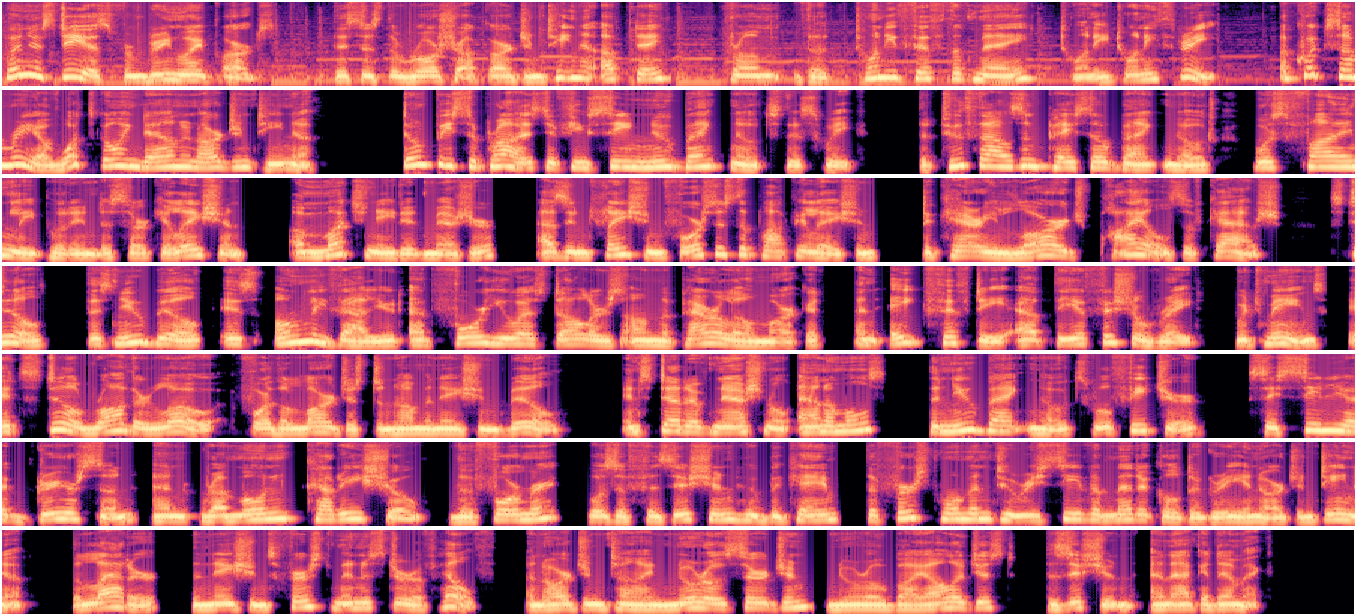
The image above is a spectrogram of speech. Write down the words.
Buenos dias from Greenway Parks. This is the Rorshok Argentina update from the 25th of May, 2023. A quick summary of what's going down in Argentina. Don't be surprised if you see new banknotes this week. The 2,000 peso banknote was finally put into circulation, a much needed measure as inflation forces the population to carry large piles of cash. Still, this new bill is only valued at 4 US dollars on the parallel market and 850 at the official rate, which means it's still rather low for the largest denomination bill. Instead of national animals, the new banknotes will feature Cecilia Grierson and Ramon Carrillo. The former was a physician who became the first woman to receive a medical degree in Argentina. The latter, the nation's first minister of health, an Argentine neurosurgeon, neurobiologist, physician, and academic.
